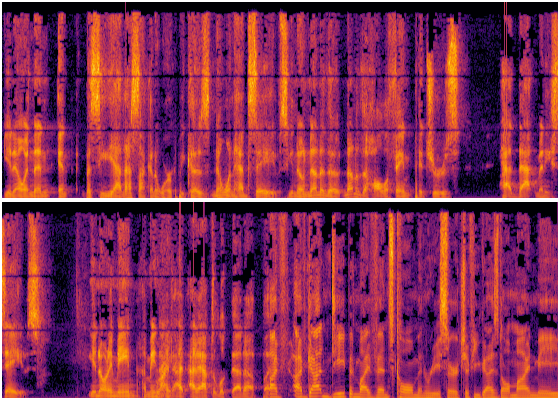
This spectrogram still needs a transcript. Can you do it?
You know, and then and but see, yeah, that's not going to work because no one had saves. You know, none of the none of the Hall of Fame pitchers had that many saves. You know what I mean? I mean, Right. I'd, I'd, I'd have to look that up. But I've I've gotten deep in my Vince Coleman research. If you guys don't mind me,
